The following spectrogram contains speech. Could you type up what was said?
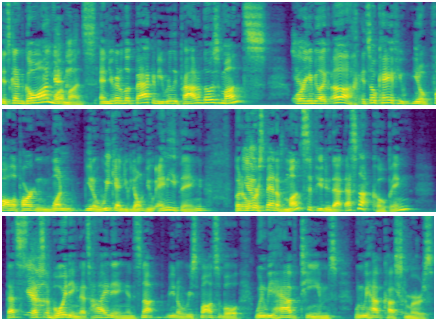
it's going to go on more months and you're going to look back and be really proud of those months or you're going to be like ugh it's okay if you you know fall apart in one you know weekend you don't do anything. But over a span of months if you do that that's not coping that's Yeah. that's avoiding, that's hiding, and it's not you know responsible when we have teams, when we have customers,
